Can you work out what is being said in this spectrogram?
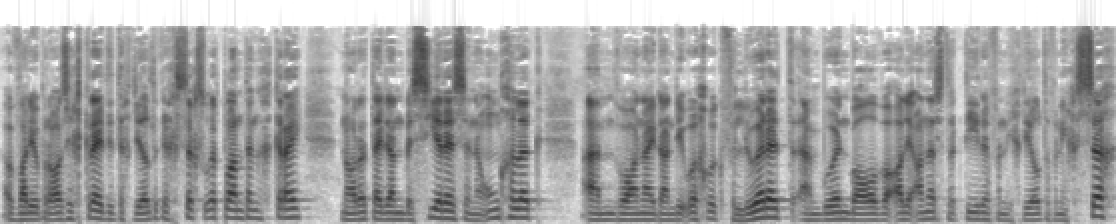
wat die operasie gekry het, het 'n gedeeltelike gesigsoorplanting gekry nadat hy dan beseer is in 'n ongeluk, ehm um, waarna hy dan die oog ook verloor het, ehm um, boonbehalwe al die ander strukture van die gedeelte van die gesig.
